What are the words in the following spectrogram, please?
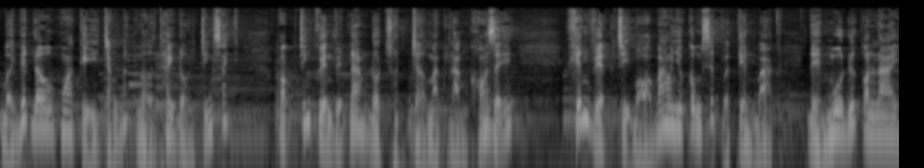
bởi biết đâu Hoa Kỳ chẳng bất ngờ thay đổi chính sách hoặc chính quyền Việt Nam đột xuất trở mặt làm khó dễ, khiến việc chị bỏ bao nhiêu công sức và tiền bạc để mua đứa con lai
